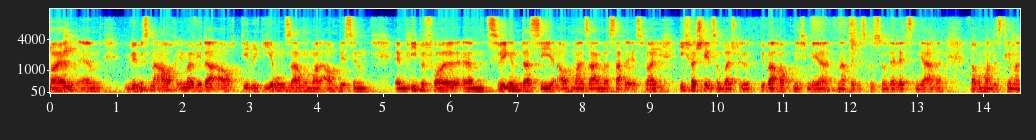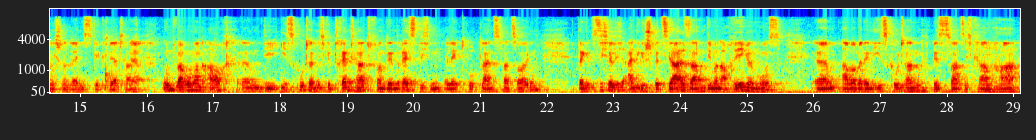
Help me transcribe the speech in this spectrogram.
weil ähm, wir müssen auch immer wieder auch die Regierung, sagen wir mal, auch ein bisschen ähm, liebevoll ähm, zwingen, dass sie auch mal sagen, was Sache ist. Weil mhm. ich verstehe zum Beispiel überhaupt nicht mehr nach der Diskussion der letzten Jahre, warum man das Thema nicht schon längst geklärt hat. Ja. Und warum man auch ähm, die E-Scooter nicht getrennt hat von den restlichen Elektro-Kleinstfahrzeugen. Da gibt es sicherlich einige Spezialsachen, die man auch regeln muss. Ähm, aber bei den E-Scootern bis 20 km/h,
